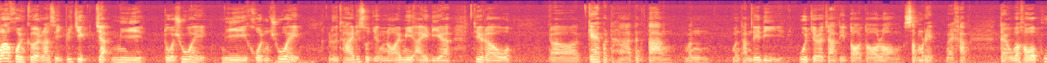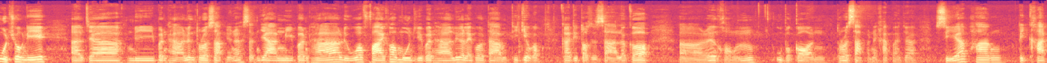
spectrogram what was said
ว่าคนเกิดราศีพิจิกจะมีตัวช่วย มีคนช่วย หรือท้ายที่สุดอย่างน้อยมีไอเดียที่เรา แก้ปัญหาต่างๆ มันมันทำได้ดี พูดเจรจาติดต่อต่อรองสำเร็จนะครับ แต่ว่าเขาว่าพูดช่วงนี้อาจจะมีปัญหาเรื่องโทรศัพท์อยู่นะสัญญาณมีปัญหาหรือว่าไฟล์ข้อมูลมีปัญหาเรื่องอะไรก็ตาม ที่เกี่ยวกับการติดต่อสื่อสาร แล้วก็เอ่อเรื่องของอุปกรณ์โทรศัพท์นะครับ อาจจะเสียพังติดขัด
